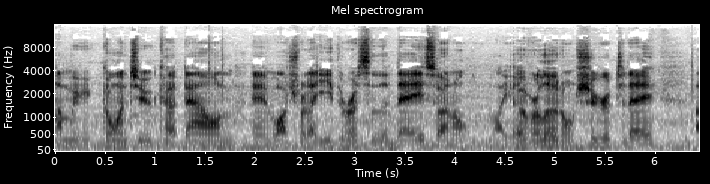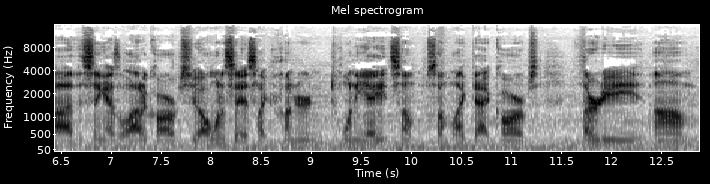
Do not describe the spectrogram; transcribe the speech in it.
I'm going to cut down and watch what I eat the rest of the day so I don't like overload on sugar today. Uh, this thing has a lot of carbs too. I want to say it's like 128 something something like that carbs, 30 um,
